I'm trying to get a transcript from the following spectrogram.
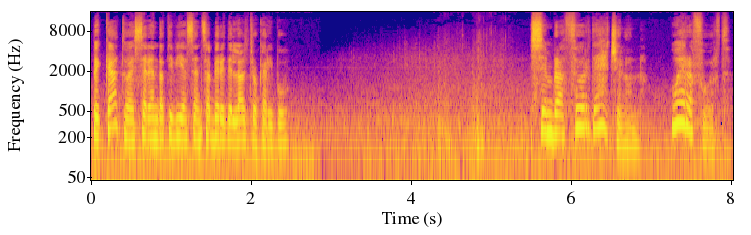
Peccato essere andati via senza bere dell'altro caribou. Sembra Third Echelon. O era Fourth?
